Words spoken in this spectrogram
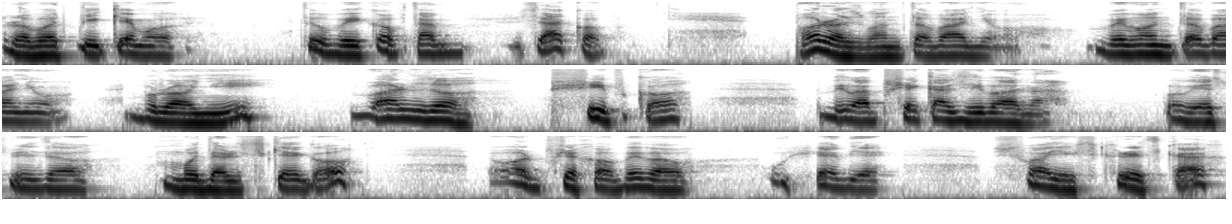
robotnikiem. Tu wykop, tam zakop. Po rozmontowaniu, wymontowaniu broni bardzo szybko była przekazywana powiedzmy do Modelskiego. On przechowywał u siebie w swoich skrytkach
